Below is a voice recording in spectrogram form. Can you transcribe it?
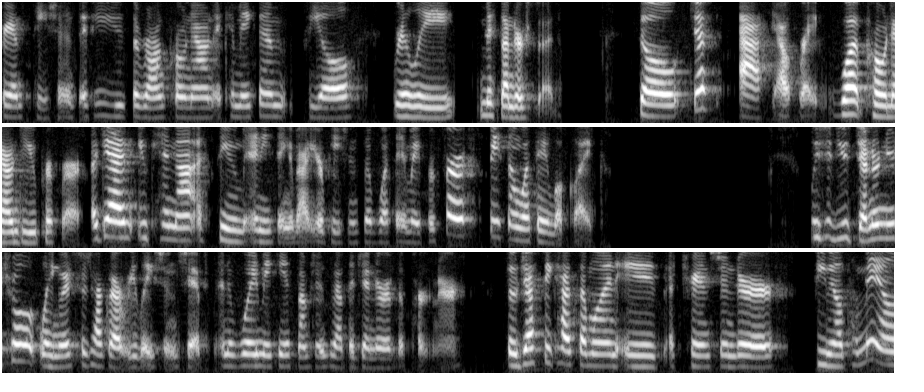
trans patients. If you use the wrong pronoun, it can make them feel really misunderstood. So just ask outright, what pronoun do you prefer? Again, you cannot assume anything about your patients of what they might prefer based on what they look like. We should use gender neutral language to talk about relationships and avoid making assumptions about the gender of the partner. So just because someone is a transgender female to male,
